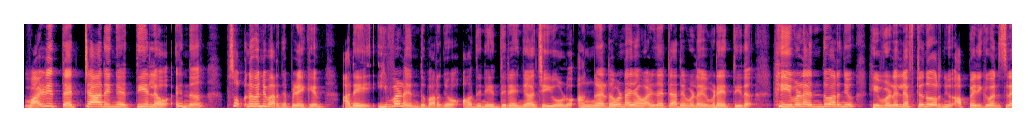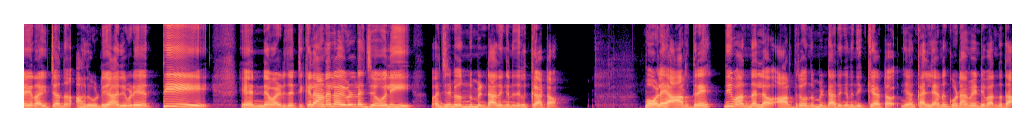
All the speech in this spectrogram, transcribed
വഴി തെറ്റാതിങ്ങ് എത്തിയല്ലോ എന്ന് സ്വപ്നവല്ലി പറഞ്ഞപ്പോഴേക്കും അതെ ഇവൾ എന്ത് പറഞ്ഞോ? അതിനെതിരെ ഞാൻ ചെയ്യുള്ളൂ. അങ്ങ് അതുകൊണ്ടാണ് ഞാൻ വഴി തെറ്റാതെ ഇവിടെ ഇവിടെ എത്തിയത്. ഇവൾ എന്ത് പറഞ്ഞു? ഇവൾ ലെഫ്റ്റ് എന്ന് പറഞ്ഞു. അപ്പം എനിക്ക് മനസ്സിലായി റൈറ്റാന്ന് അതുകൊണ്ട് ഞാനിവിടെ എത്തി. എന്നെ വഴി തെറ്റിക്കലാണല്ലോ ഇവളുടെ ജോലി. മഞ്ജുമ ഒന്നും മിണ്ടാതെ ഇങ്ങനെ നിൽക്കുക കേട്ടോ. മോളെ ആർദ്രെ നീ വന്നല്ലോ. ആർദ്ര ഒന്നും മിണ്ടാതെ ഇങ്ങനെ നിൽക്കുക കേട്ടോ. ഞാൻ കല്യാണം കൂടാൻ വേണ്ടി വന്നതാ.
